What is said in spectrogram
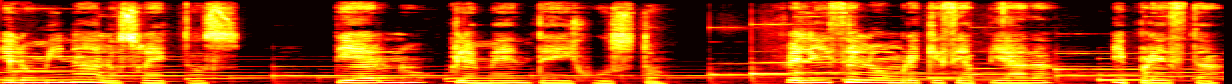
ilumina a los rectos, tierno, clemente y justo. Feliz el hombre que se apiada y presta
